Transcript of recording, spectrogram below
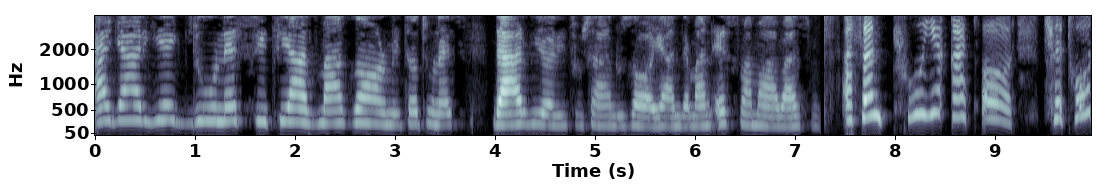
اگر یک دونه CT از مغز آرمیتا تونست در بیاری تو چند روز آینده من اسمم عوض می‌کنم اصلا توی قطار چطور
